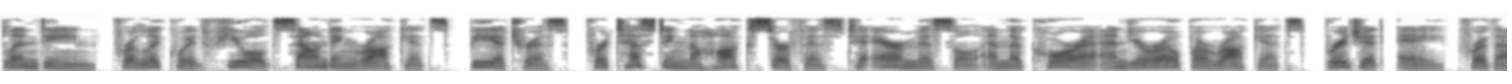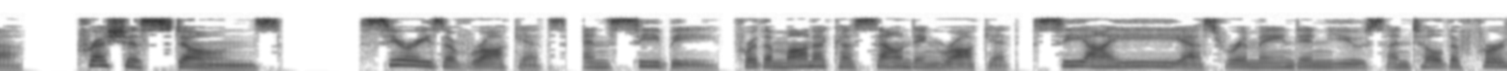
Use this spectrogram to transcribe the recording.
Blandine, for liquid-fueled sounding rockets, Beatrice, for testing the Hawk surface-to-air missile and the Cora and Europa rockets, Brigitte, A, for the «precious stones» series of rockets, and CB, for the Monica sounding rocket. CIEES remained in use until 1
